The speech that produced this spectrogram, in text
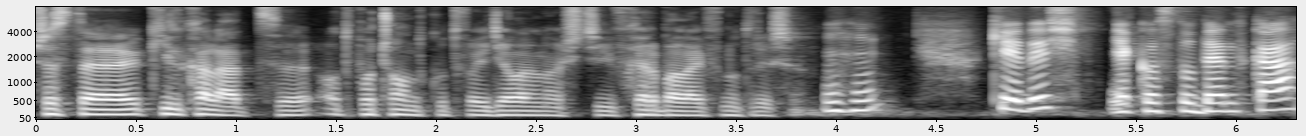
Przez te kilka lat e, od początku Twojej działalności w Herbalife Nutrition? Mhm. Kiedyś, jako studentka,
